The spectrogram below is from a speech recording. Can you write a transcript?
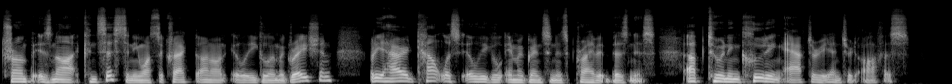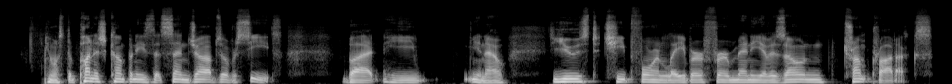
Trump is not consistent. He wants to crack down on illegal immigration, but he hired countless illegal immigrants in his private business, up to and including after he entered office. He wants to punish companies that send jobs overseas, but he, you know, used cheap foreign labor for many of his own Trump products.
